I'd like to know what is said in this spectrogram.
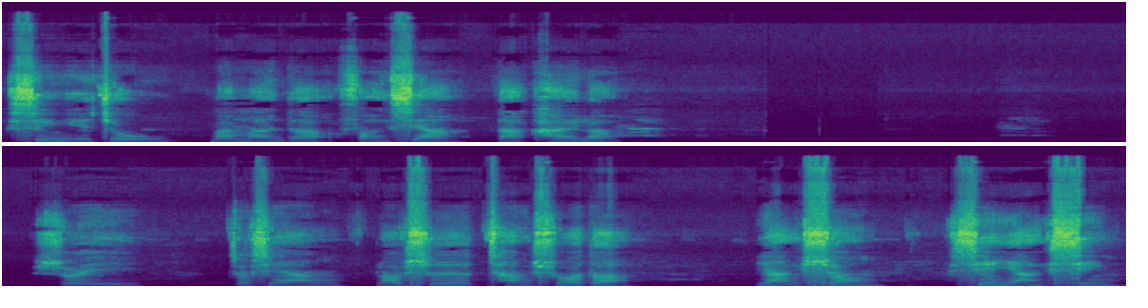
心也就慢慢的放下、打开了。所以，就像老师常说的，养生。先养心，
